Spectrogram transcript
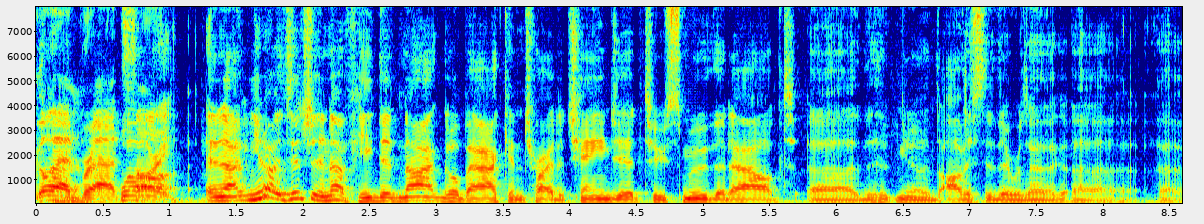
Go ahead, Brad. Well, Sorry. and I, you know, it's interesting enough. He did not go back and try to change it to smooth it out. Uh, the, you know, obviously there was a, a, a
